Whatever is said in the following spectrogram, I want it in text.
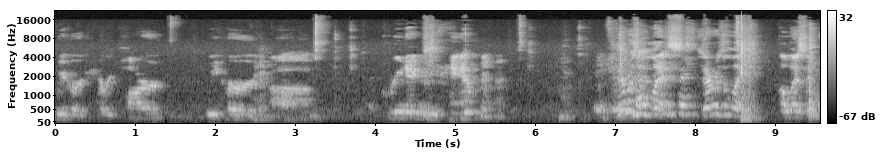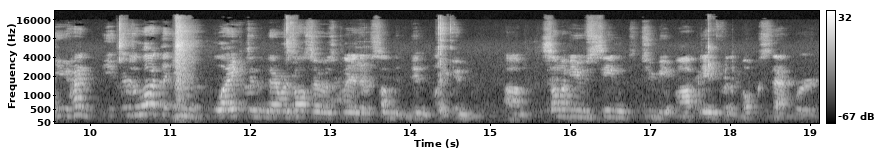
We heard Harry Potter. We heard um, Green Eggs and Ham. There was a list. There was a list. A list, and you had there was a lot that you liked, and there was also it was clear there was some that you didn't like, and um, some of you seemed to be opting for the books that were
